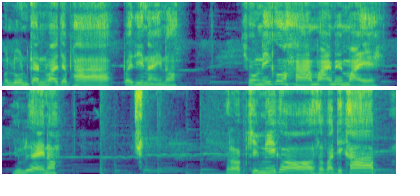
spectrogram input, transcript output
มาลุ้นกันว่าจะพาไปที่ไหนเนาะช่วงนี้ก็หาหมายใหม่ ๆ อยู่เรื่อยเนาะสำหรับคลิปนี้ก็สวัสดีครับ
